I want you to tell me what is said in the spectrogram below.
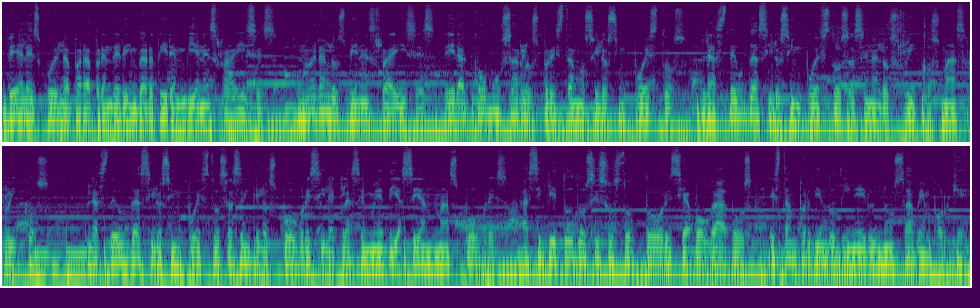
ve a la escuela para aprender a invertir en bienes raíces. No eran los bienes raíces, era cómo usar los préstamos y los impuestos. Las deudas y los impuestos hacen a los ricos más ricos. Las deudas y los impuestos hacen que los pobres y la clase media sean más pobres. Así que todos esos doctores y abogados están perdiendo dinero y no saben por qué.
